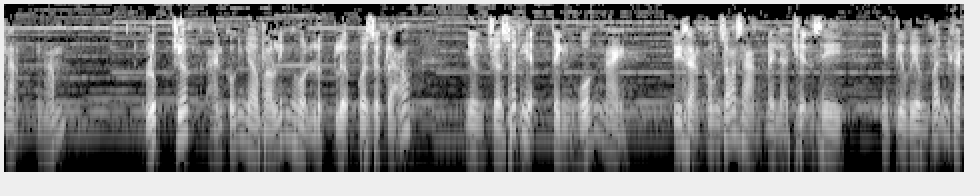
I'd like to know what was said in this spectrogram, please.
lặng lắm. Lúc trước hắn cũng nhờ vào linh hồn lực lượng của dược lão, nhưng chưa xuất hiện tình huống này. Tuy rằng không rõ ràng đây là chuyện gì, nhưng tiêu viêm vẫn gật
